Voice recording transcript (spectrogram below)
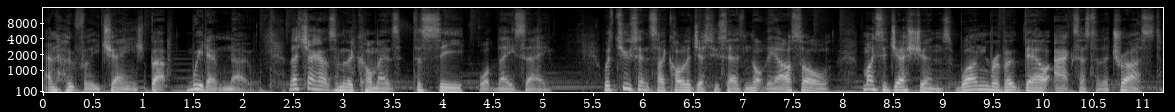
and hopefully change, but we don't know. Let's check out some of the comments to see what they say with Two Cent Psychologist who says, Not the asshole. My suggestions 1. Revoke Dale access to the trust.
